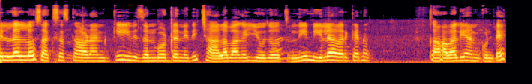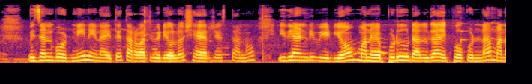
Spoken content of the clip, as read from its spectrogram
పిల్లల్లో సక్సెస్ కావడానికి ఈ విజన్ బోర్డ్ అనేది చాలా బాగా యూజ్ అవుతుంది. మీలో ఎవరికైనా కావాలి అనుకుంటే విజన్ బోర్డ్ని నేనైతే తర్వాత వీడియోలో షేర్ చేస్తాను. ఇది అండి వీడియో. మనం ఎప్పుడు డల్గా అయిపోకుండా మన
